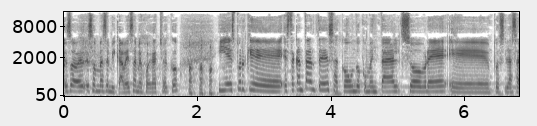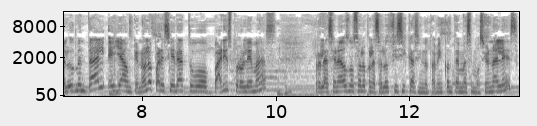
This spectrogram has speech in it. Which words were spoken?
Eso, eso me hace mi cabeza, me juega chueco. Y es porque esta cantante sacó un documental sobre eh, pues la salud mental. Ella, aunque no lo pareciera, tuvo varios problemas. Relacionados no solo con la salud física, sino también con temas emocionales.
